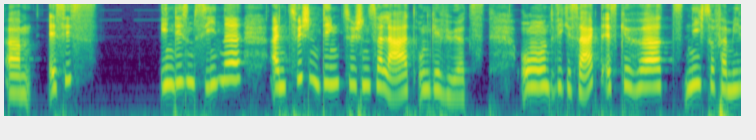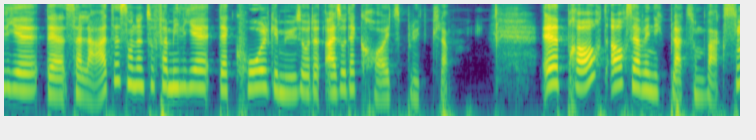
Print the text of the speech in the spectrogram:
Ähm, es ist in diesem Sinne ein Zwischending zwischen Salat und Gewürz. Und wie gesagt, es gehört nicht zur Familie der Salate, sondern zur Familie der Kohlgemüse oder also der Kreuzblütler. Er braucht auch sehr wenig Platz zum Wachsen.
